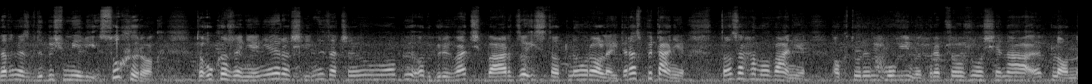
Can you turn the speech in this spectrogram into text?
natomiast gdybyśmy mieli suchy rok, to ukorzenienie rośliny zaczęłoby odgrywać bardzo istotną rolę. I teraz pytanie, to zahamowanie, o którym mówimy, które przełożyło się na plon,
